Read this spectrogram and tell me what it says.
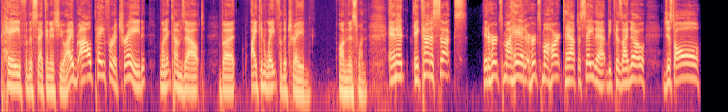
pay for the second issue. I, I'll pay for a trade when it comes out, but I can wait for the trade on this one. And it, it kind of sucks. It hurts my head. It hurts my heart to have to say that because I know just all,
